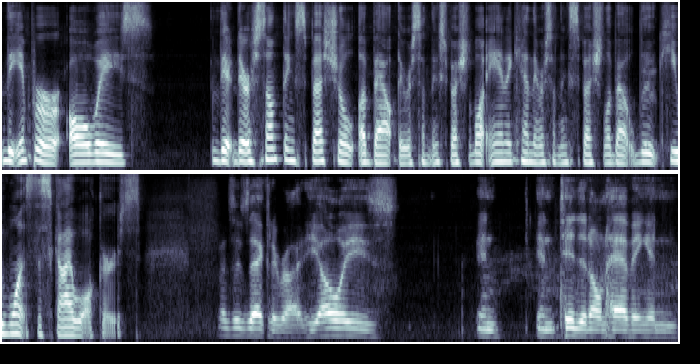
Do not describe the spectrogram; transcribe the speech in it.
the Emperor always there, there's something special about there was something special about Anakin. There was something special about Luke. He wants the Skywalkers. That's exactly right. He always in, intended on having and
